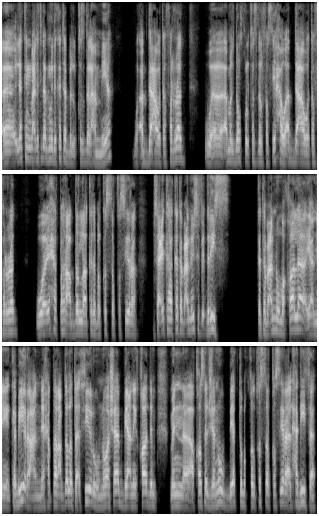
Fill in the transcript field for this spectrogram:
آه لكن بعد كده ابنودي كتب القصيده العامية وأبدع وتفرد وأمل دنقل القصيده الفصيحة وأبدع وتفرد. ويحيى الطاهر عبد الله كتب القصة القصيرة وساعتها كتب عنه يوسف إدريس. كتب عنه مقالة يعني كبيرة عن يحيى الطاهر عبد الله تأثيره وانه هو شاب يعني قادم من أقاصي الجنوب يكتب القصة القصيرة الحديثة.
